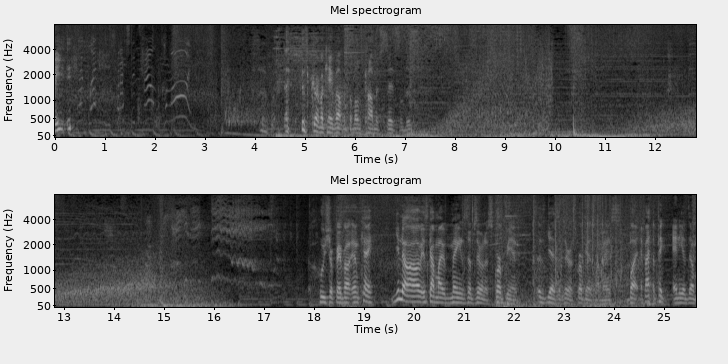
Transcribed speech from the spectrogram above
Right? Let Legend trash the town. Come. Karma came up with the most common sense of this. Who's your favorite MK? You know, it's got my main Sub-Zero and a Scorpion. Uh, Yeah, Sub-Zero and Scorpion is my main. But if I had to pick any of them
